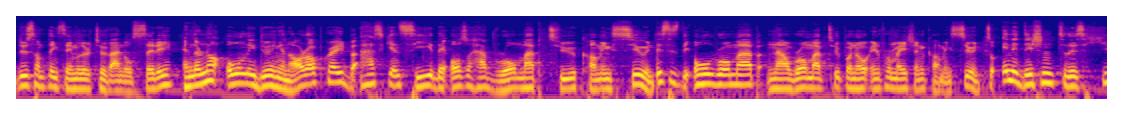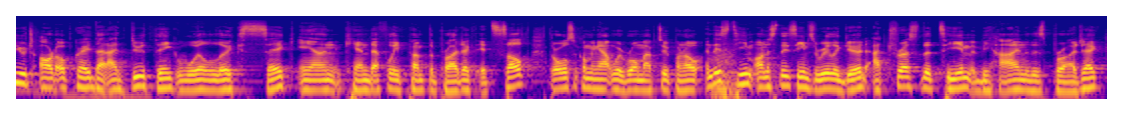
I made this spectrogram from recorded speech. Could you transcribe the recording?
do something similar to Vandal City. And they're not only doing an art upgrade, but as you can see, they also have roadmap 2 coming soon. This is the old roadmap, now roadmap 2.0 information coming soon. So in addition to this huge art upgrade that I do think will look sick and can definitely pump the project itself, they're also coming out with roadmap 2.0. And this team honestly seems really good. I trust the team behind this project.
